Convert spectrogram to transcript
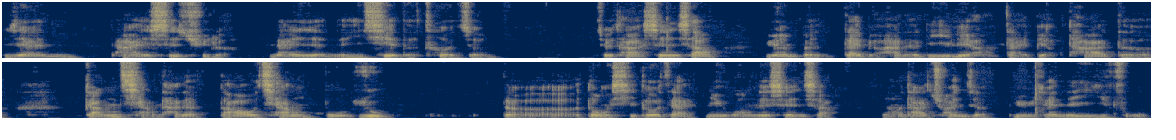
人，他还失去了男人的一切的特征。就他身上原本代表他的力量、代表他的刚强、他的刀枪不入的东西，都在女王的身上。然后他穿着女人的衣服，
